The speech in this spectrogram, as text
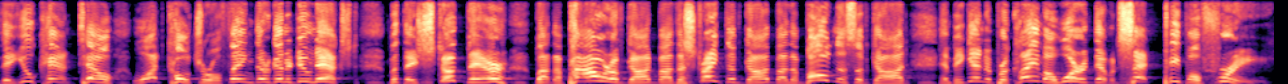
that you can't tell what cultural thing they're going to do next. But they stood there by the power of God, by the strength of God, by the boldness of God, and began to proclaim a word that would set people free.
